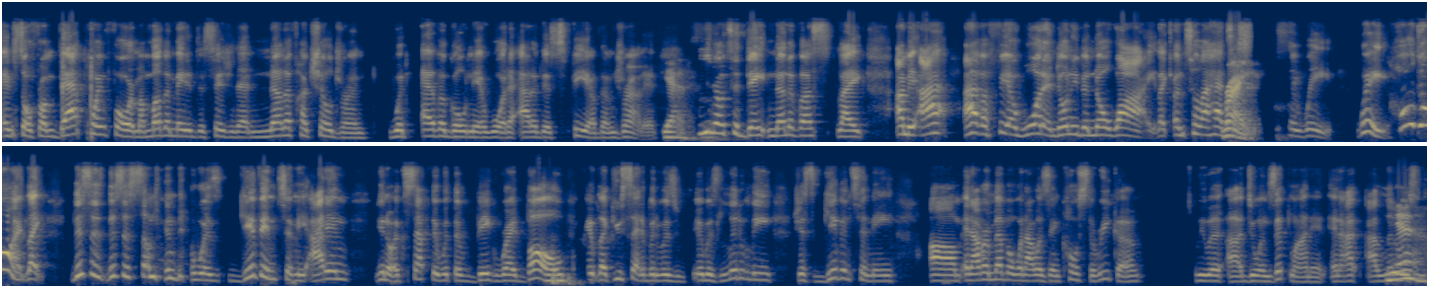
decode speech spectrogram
And so from that point forward, my mother made a decision that none of her children would ever go near water out of this fear of them drowning. Yes. You know, to date, none of us like, I mean, I, I have a fear of water and don't even know why. Like until I had right. to say, wait, wait, hold on. Like this is this is something that was given to me. I didn't, you know, accept it with the big red bow. Mm-hmm. It, like you said, but it was it was literally just given to me. Um, and I remember when I was in Costa Rica we were uh, doing zip lining, and I, I literally, yeah.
